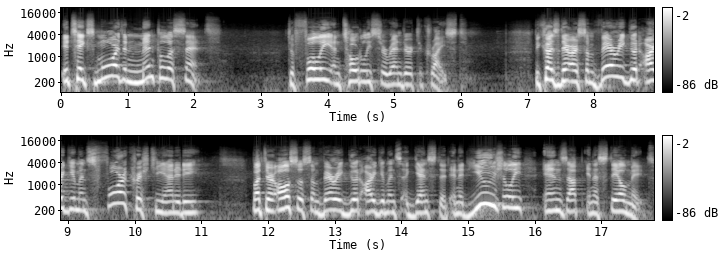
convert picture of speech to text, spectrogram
It takes more than mental assent to fully and totally surrender to Christ. Because there are some very good arguments for Christianity but there are also some very good arguments against it, and it usually ends up in a stalemate.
